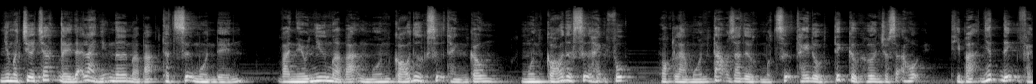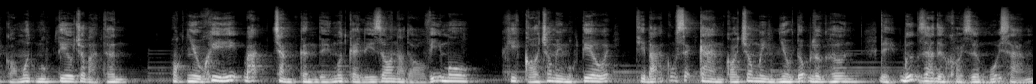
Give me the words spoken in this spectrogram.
Nhưng mà chưa chắc đấy đã là những nơi mà bạn thật sự muốn đến. Và nếu như mà bạn muốn có được sự thành công, muốn có được sự hạnh phúc, hoặc là muốn tạo ra được một sự thay đổi tích cực hơn cho xã hội, thì bạn nhất định phải có một mục tiêu cho bản thân. Hoặc nhiều khi bạn chẳng cần đến một cái lý do nào đó vĩ mô. Khi có cho mình mục tiêu ấy, thì bạn cũng sẽ càng có cho mình nhiều động lực hơn để bước ra được khỏi giường mỗi sáng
